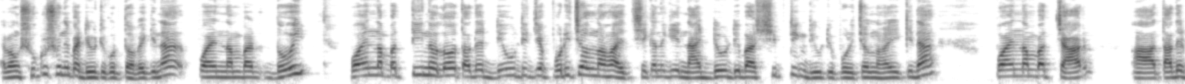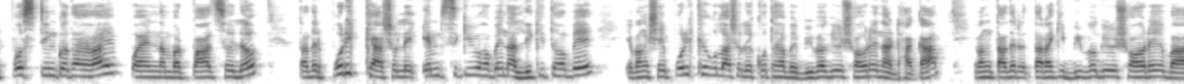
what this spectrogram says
এবং শুক্র, শনিবার ডিউটি করতে হবে কিনা? পয়েন্ট নাম্বার দুই। পয়েন্ট নাম্বার তিন হলো তাদের ডিউটি যে পরিচালনা হয়, সেখানে কি নাইট ডিউটি বা শিফটিং ডিউটি পরিচালনা হয় কিনা? পয়েন্ট নাম্বার চার তাদের পোস্টিং কোথায় হয়? পয়েন্ট নাম্বার পাঁচ হলো তাদের পরীক্ষা আসলে এমসিকিউ হবে না লিখিত হবে এবং সেই পরীক্ষাগুলো আসলে কোথায় হবে? বিভাগীয় শহরে না ঢাকা? এবং তাদের, তারা কি বিভাগীয় শহরে বা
